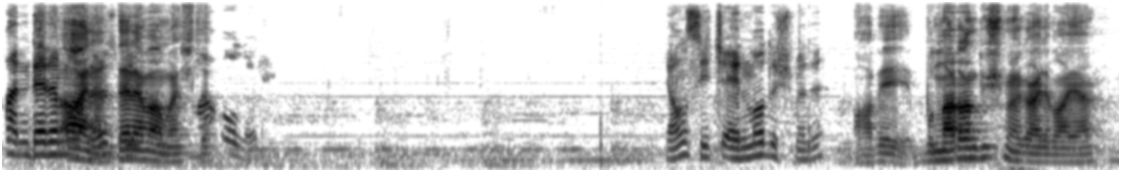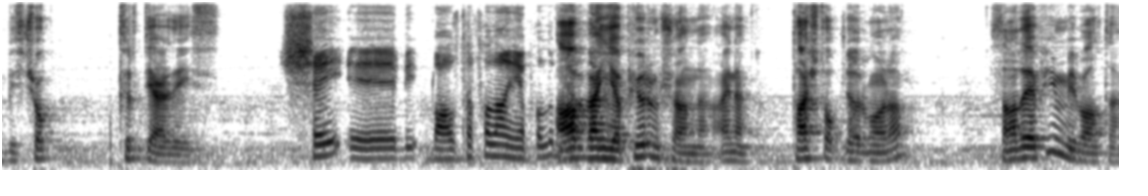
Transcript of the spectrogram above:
Hani deneme Aynen, alıyoruz. deneme amaçlı. Olur. Yalnız hiç elma düşmedi. Abi bunlardan düşmüyor galiba ya. Biz çok tırt yerdeyiz. Şey e, bir balta falan yapalım mı? Abi ben yapıyorum şu anda aynen. Taş topluyorum oradan. Sana da yapayım mı bir balta?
